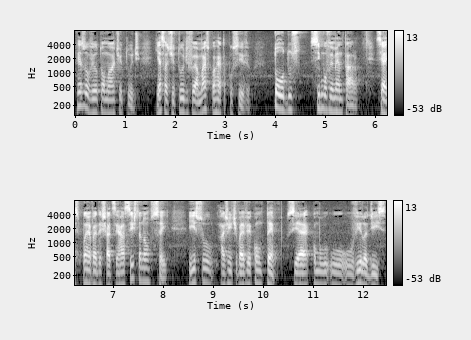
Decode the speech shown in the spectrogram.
resolveu tomar uma atitude. E essa atitude foi a mais correta possível. Todos se movimentaram. Se a Espanha vai deixar de ser racista, não sei. Isso a gente vai ver com o tempo. Se é como o, o Vila diz,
